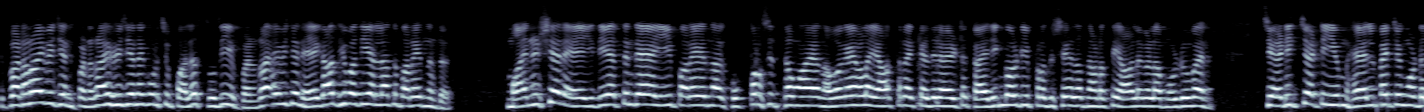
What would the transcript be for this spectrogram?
പിണറായി വിജയൻ പിണറായി വിജയനെ കുറിച്ച് പല സ്തുതിയും. പിണറായി വിജയൻ ഏകാധിപതി അല്ലാന്ന് പറയുന്നുണ്ട്. മനുഷ്യരെ ഇദ്ദേഹത്തിന്റെ ഈ പറയുന്ന കുപ്രസിദ്ധമായ നവകേരള യാത്രക്കെതിരായിട്ട് കരിങ്കോടി പ്രതിഷേധം നടത്തിയ ആളുകളെ മുഴുവൻ ചെടിച്ചട്ടിയും ഹെൽമെറ്റും കൊണ്ട്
